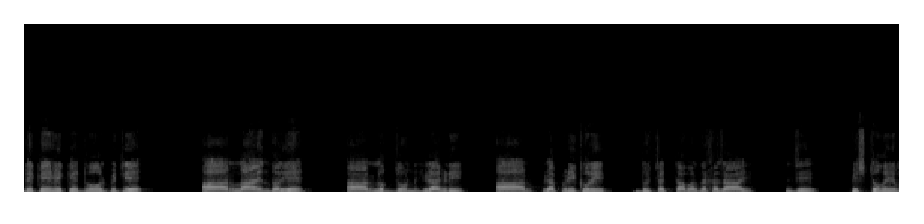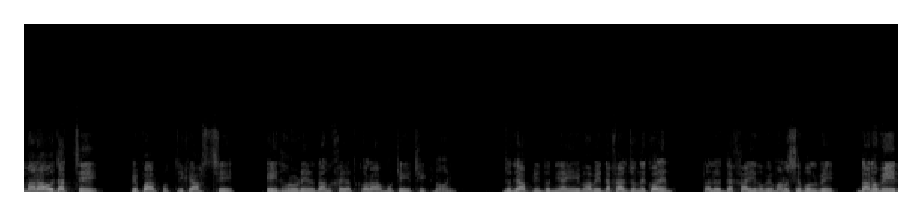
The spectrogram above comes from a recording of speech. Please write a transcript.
ডেকে হেকে ঢোল পিটিয়ে, আর লাইন ধরিয়ে, আর লোকজন হিড়াহিড়ি, আর পিড়াপিড়ি করে দুই চারটা আবার দেখা যায় যে পিষ্ট হয়ে মারাও যাচ্ছে, পেপার পত্রিকা আসছে। এই ধরনের দান খায়রাত করা মোটেই ঠিক নয়। যদি আপনি দুনিয়ায় এইভাবে দেখার জন্য করেন, তাহলে দেখাই হবে, মানুষে বলবে, দানবীর,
